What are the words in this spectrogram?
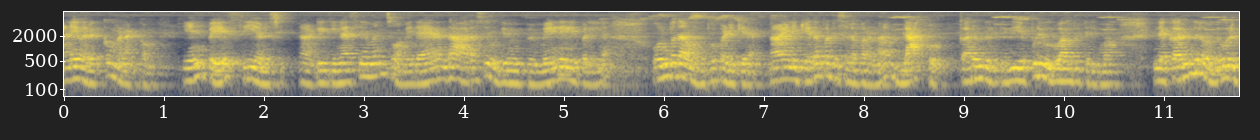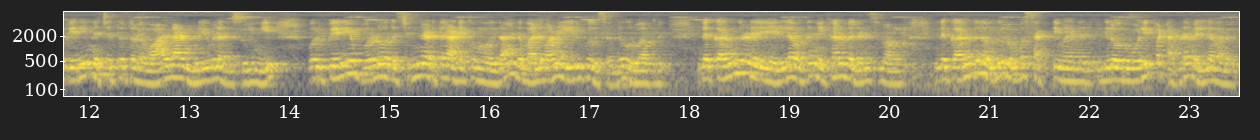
அனைவருக்கும் வணக்கம் என் பெயர் சி. அனுஷி. நான் டி. நரசிம்மன் சுவாமி தயானந்தா அரசு உதவிப்பு மேல்நிலைப் பள்ளியில் ஒன்பதாம் வகுப்பு படிக்கிறேன். நான் இன்னைக்கு எதை பற்றி சொல்ல போகிறேன்னா பிளாக் ஹோல் கருந்தல் இது எப்படி உருவாகுது தெரியுமா? இந்த கருந்தில் வந்து ஒரு பெரிய நட்சத்திரத்தோட வாழ்நாள் முடிவில் அது சுருங்கி ஒரு பெரிய பொருள் ஒரு சின்ன இடத்துல அடைக்கும் போது தான் இந்த வலுவான ஈர்ப்பு விசை வந்து உருவாகுது. இந்த கருந்தலுடைய எல்லை வந்து நிகழ்வெல்லைன்னு சொல்லுவாங்க. இந்த கருந்தில் வந்து ரொம்ப சக்தி வாய்ந்தது. இதில் ஒரு ஒளிப்பட்டா கூட வெளில வருது.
